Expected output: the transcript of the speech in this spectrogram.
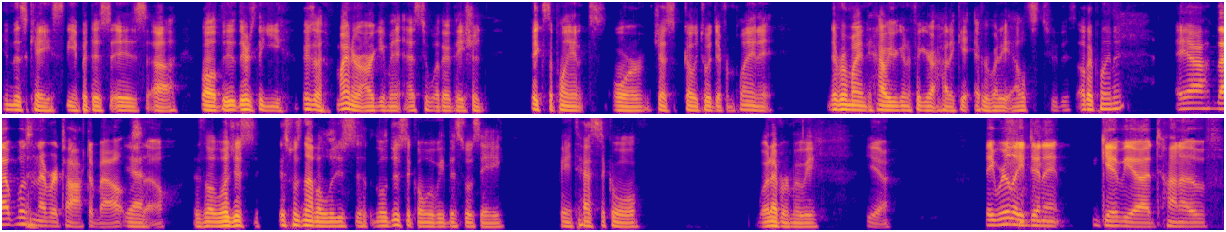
In this case, the impetus is uh, well, th- there's the there's a minor argument as to whether they should fix the planet or just go to a different planet. Never mind how you're going to figure out how to get everybody else to this other planet. Yeah, that was never talked about. Yeah. So This, a logis- this was not a logis- logistical movie. This was a fantastical, whatever movie. yeah, they really didn't give you a ton of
